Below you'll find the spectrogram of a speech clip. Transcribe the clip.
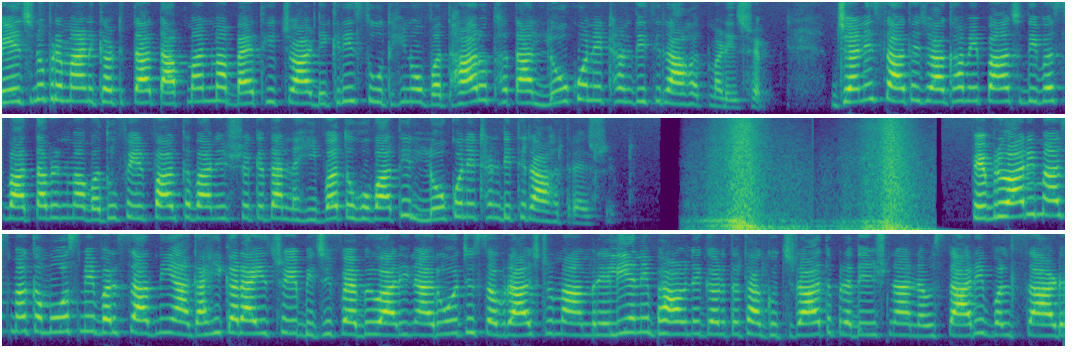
ભેજનું પ્રમાણ ઘટતા તાપમાનમાં બેથી ચાર ડિગ્રી સુધીનો વધારો થતા લોકોને ઠંડીથી રાહત મળી છે. જેની સાથે જ આગામી પાંચ દિવસ વાતાવરણમાં વધુ ફેરફાર થવાની શક્યતા નહીવત હોવાથી લોકોને ઠંડીથી રાહત રહેશે. ફેબ્રુઆરી માસમાં કમોસમી વરસાદની આગાહી કરાઈ છે. બીજી ફેબ્રુઆરીના રોજ સૌરાષ્ટ્રમાં અમરેલી અને ભાવનગર તથા ગુજરાત પ્રદેશના નવસારી, વલસાડ,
